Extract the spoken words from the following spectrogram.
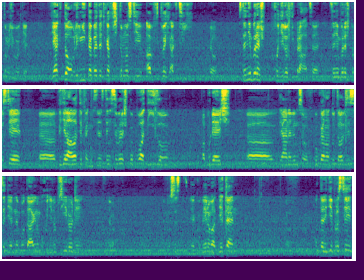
v tom životě? Jak to ovlivní tebe teďka v přítomnosti a v tvých akcích? Jo. Stejně budeš chodit do té práce, stejně budeš prostě uh, vydělávat ty peníze, stejně si budeš kupovat jídlo a budeš, uh, já nevím co, koukat na tu televizi sedět nebo tak, nebo chodit do přírody, jo. nebo se jako věnovat dětem. Jo. A ty lidi prostě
